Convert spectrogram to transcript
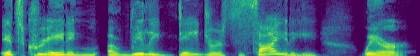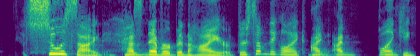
It's creating a really dangerous society where suicide has never been higher. There's something like I, mm. I'm blanking.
